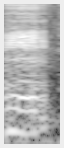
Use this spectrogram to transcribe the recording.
Mm-hmm.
